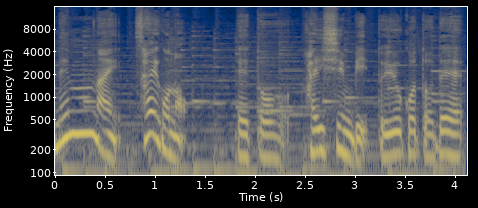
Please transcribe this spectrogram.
年内最後の、えーと、配信日ということで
